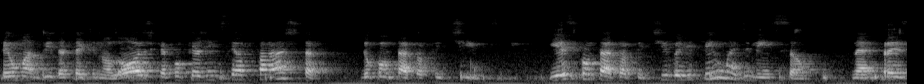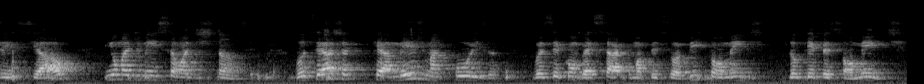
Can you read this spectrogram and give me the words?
ter uma vida tecnológica é porque a gente se afasta do contato afetivo. E esse contato afetivo, ele tem uma dimensão, né, presencial e uma dimensão à distância. Você acha que é a mesma coisa você conversar com uma pessoa virtualmente do que pessoalmente?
